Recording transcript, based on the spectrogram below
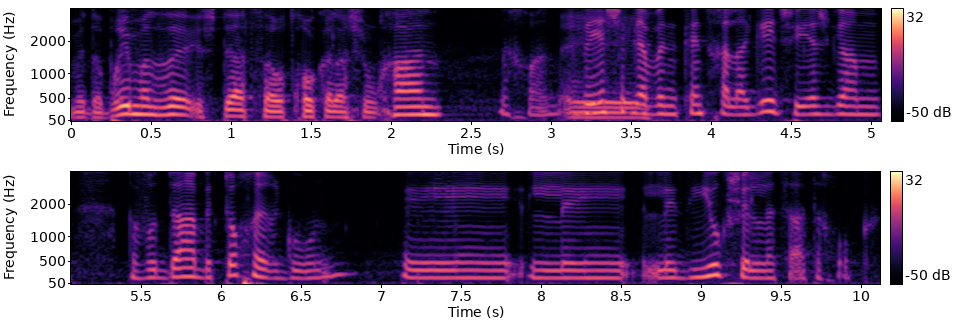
מדברים על זה, יש שתי הצעות חוק על השולחן. נכון. אה, ויש, אגב, אני כן צריכה להגיד שיש גם עבודה בתוך הארגון אה, לדיוק של הצעת החוק.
